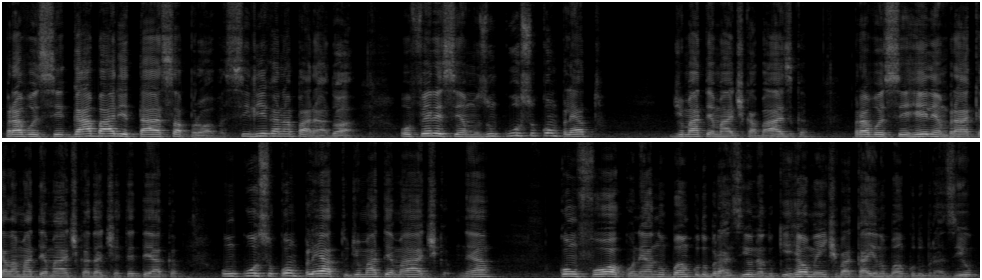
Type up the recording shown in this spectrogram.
para você gabaritar essa prova. Se liga na parada, ó. Oferecemos um curso completo de matemática básica para você relembrar aquela matemática da Tieteteca, um curso completo de matemática, né? Com foco né, no Banco do Brasil, né, do que realmente vai cair no Banco do Brasil,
